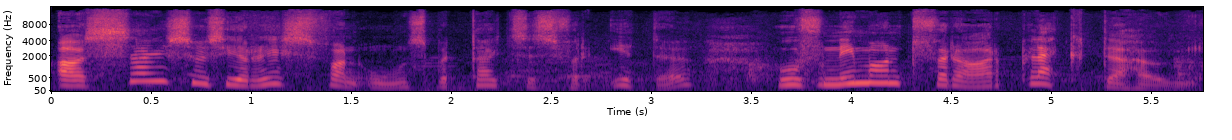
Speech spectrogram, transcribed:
As sy soos die res van ons betyds is vir ete, hoef niemand vir haar plek te hou nie.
